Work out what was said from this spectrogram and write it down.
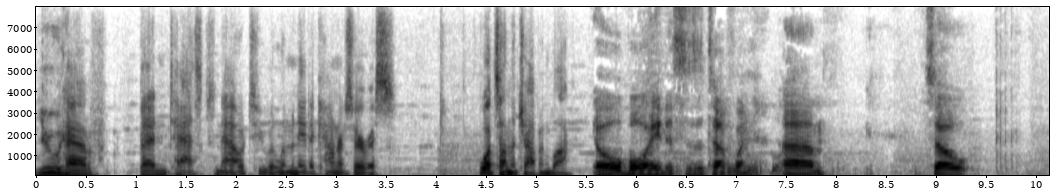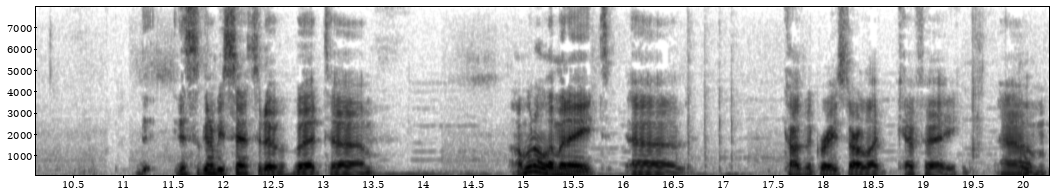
you have been tasked now to eliminate a counter service. What's on the chopping block? Oh boy, this is a tough one. Um, so th- this is going to be sensitive, but um, I'm going to eliminate uh, Cosmic Ray Starlight Cafe. Um,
